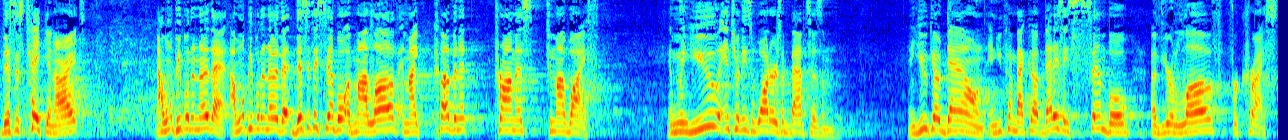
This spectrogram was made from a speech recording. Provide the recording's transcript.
This is taken, all right? I want people to know that. I want people to know that this is a symbol of my love and my covenant promise to my wife. And when you enter these waters of baptism and you go down and you come back up, that is a symbol of your love for Christ.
